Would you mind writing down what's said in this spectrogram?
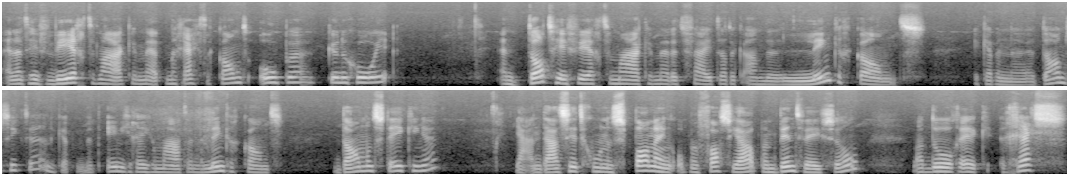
en het heeft weer te maken met mijn rechterkant open kunnen gooien. En dat heeft weer te maken met het feit dat ik aan de linkerkant. Ik heb een uh, darmziekte en ik heb met enige regelmaat aan de linkerkant darmontstekingen. Ja, en daar zit gewoon een spanning op mijn fascia, op mijn bindweefsel, waardoor ik rechts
